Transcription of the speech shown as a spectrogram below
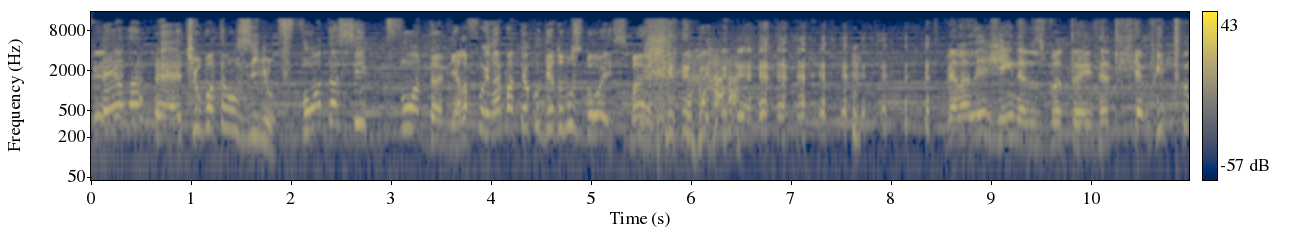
ela é, tinha um botãozinho. Foda-se, foda-me. Ela foi lá e bateu com o dedo nos dois, mano. Bela legenda nos botões. Eu teria muito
